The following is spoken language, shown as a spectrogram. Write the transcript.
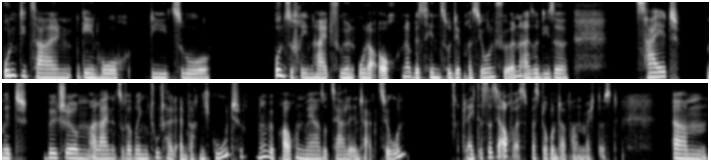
und die Zahlen gehen hoch, die zu Unzufriedenheit führen oder auch ne, bis hin zu Depressionen führen. Also diese Zeit mit Bildschirm alleine zu verbringen, tut halt einfach nicht gut. Ne? Wir brauchen mehr soziale Interaktion. Vielleicht ist das ja auch was, was du runterfahren möchtest. Ähm,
